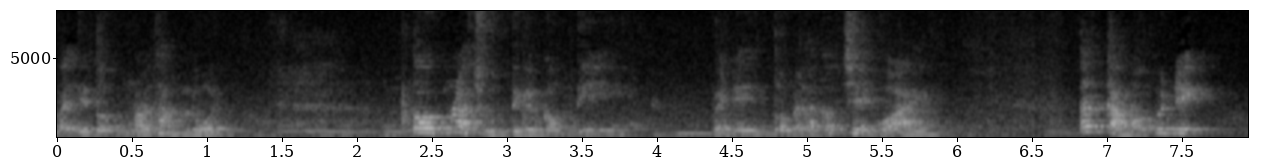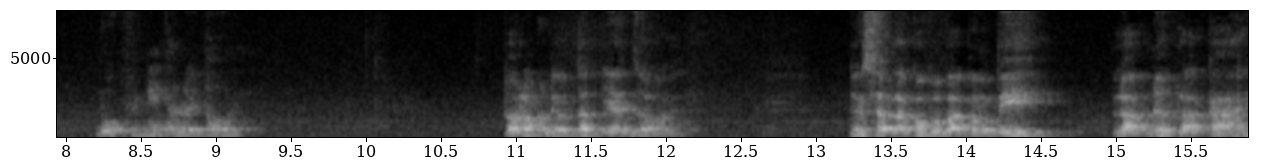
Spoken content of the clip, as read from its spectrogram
vậy thì tôi cũng nói thẳng luôn Tôi cũng là chủ tịch ở công ty Vậy nên tôi vẫn là cấp trên của anh Tất cả mọi quyết định Buộc phải nghe theo lời tôi Đó là một điều tất nhiên rồi. Nhưng sợ là cô vừa vào công ty, lạ nước lạ cái.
